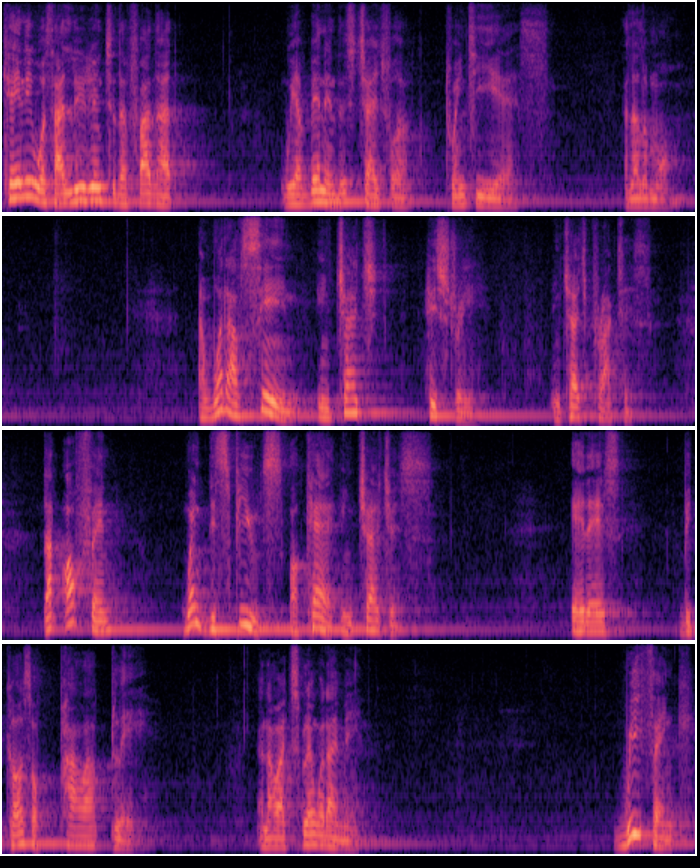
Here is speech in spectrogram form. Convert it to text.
Kaylee was alluding to the fact that we have been in this church for 20 years, a little more. And what I've seen in church history, in church practice, that often when disputes occur in churches, it is because of power play. And I'll explain what I mean. We think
